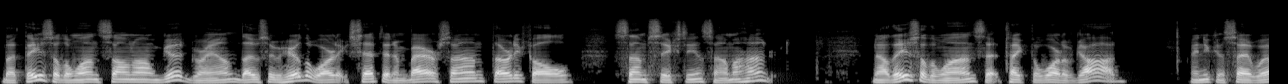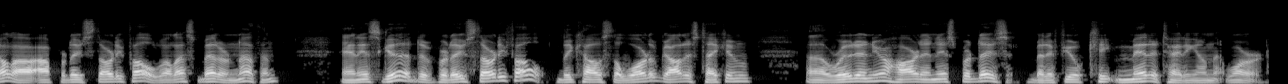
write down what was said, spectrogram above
But these are the ones sown on good ground, those who hear the word, accept it, and bear some thirtyfold, some sixty, and some a hundred. Now, these are the ones that take the word of God, and you can say, well, I'll produce thirtyfold. Well, that's better than nothing. And it's good to produce 30 fold because the Word of God is taking uh, root in your heart and it's producing. But if you'll keep meditating on that Word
